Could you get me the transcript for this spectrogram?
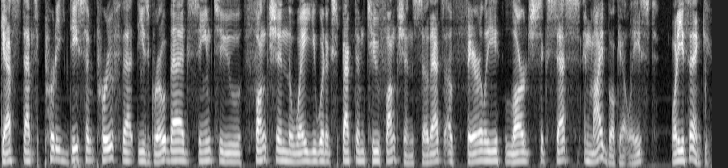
guess that's pretty decent proof that these grow bags seem to function the way you would expect them to function. So that's a fairly large success in my book, at least. What do you think?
